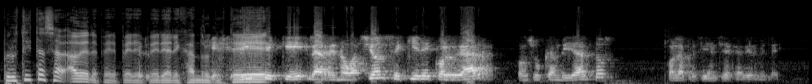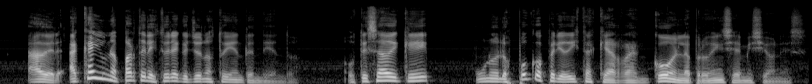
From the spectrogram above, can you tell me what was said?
Pero usted está... A ver, espere, espere, espere Alejandro, que, usted... Dice que la renovación se quiere colgar con sus candidatos con la presidencia de Javier Milei. A ver, acá hay una parte de la historia que yo no estoy entendiendo. usted sabe que uno de los pocos periodistas que arrancó en la provincia de Misiones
